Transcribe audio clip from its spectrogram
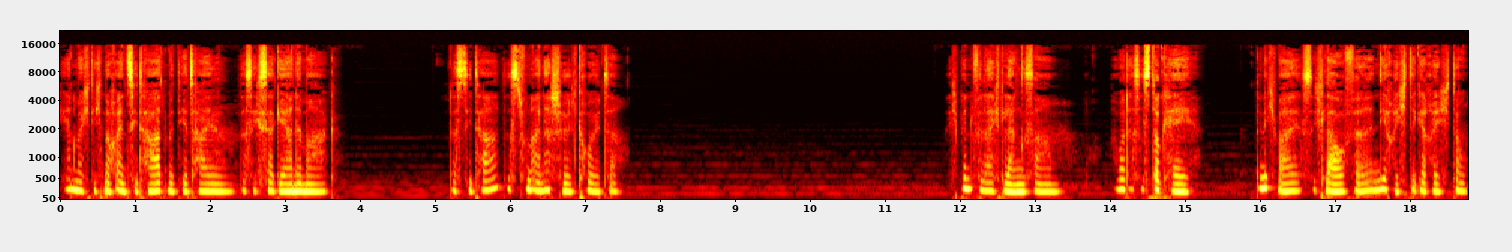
Gern möchte ich noch ein Zitat mit dir teilen, das ich sehr gerne mag. Das Zitat ist von einer Schildkröte. Ich bin vielleicht langsam, aber das ist okay, denn ich weiß, ich laufe in die richtige Richtung.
